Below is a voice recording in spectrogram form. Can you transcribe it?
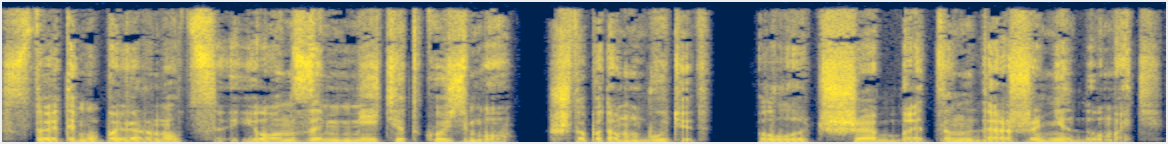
Стоит ему повернуться, и он заметит Кузьму. Что потом будет? Лучше об этом даже не думать.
